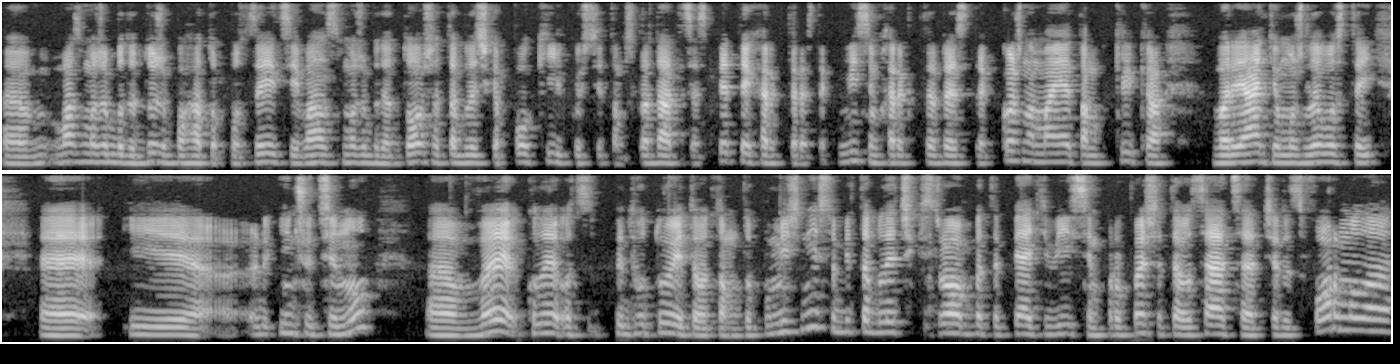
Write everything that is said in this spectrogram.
Е, У вас може бути дуже багато позицій, у вас може бути довша табличка по кількості там складатися з 5 характеристик, 8 характеристик. Кожна має там кілька варіантів, можливостей е, і е, іншу ціну. Ви, коли от підготуєте от там допоміжні собі таблички, зробите 5-8, пропишете оце це через формулу,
